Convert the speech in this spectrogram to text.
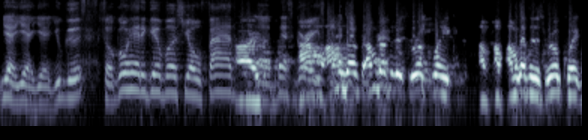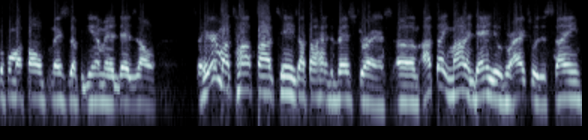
Yeah, yeah, yeah. You good? So go ahead and give us your five All right. uh, best I'm, grades. I'm gonna go. I'm gonna go through this real quick. I'm, I'm I'm gonna go through this real quick before my phone messes up again. I'm in a dead zone. So here are my top five teams I thought had the best drafts. Um, I think mine and Daniels were actually the same.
